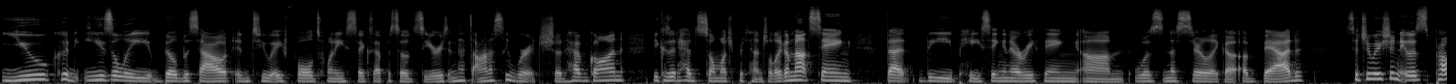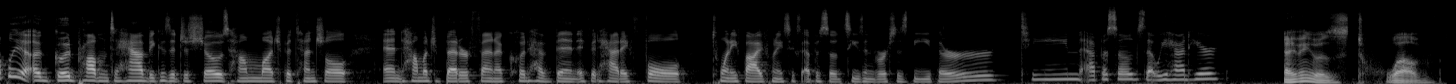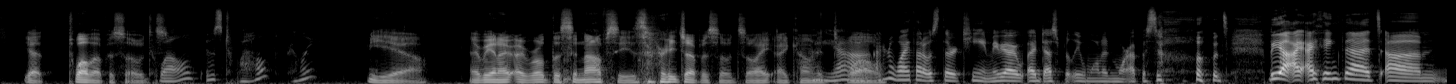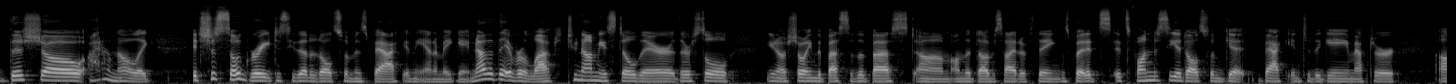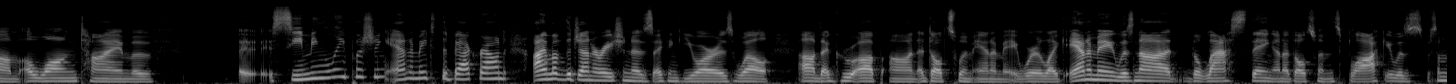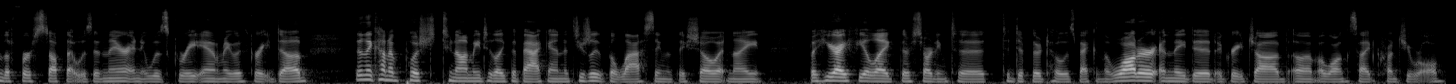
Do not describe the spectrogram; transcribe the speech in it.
you could easily build this out into a full 26 episode series and that's honestly where it should have gone because it had so much potential. Like i'm not saying that the pacing and everything um, was necessarily like a, a, bad situation. It was probably a good problem to have because it just shows how much potential and how much better fena could have been if it had a full 25 26 episode season versus the 13 episodes that we had here. I think it was 12 yeah 12 episodes. 12? It was 12? Really? Yeah. I mean, I, I wrote the synopses for each episode, so I, I counted oh, yeah. 12. I don't know why I thought it was 13. Maybe I, I desperately wanted more episodes. but yeah, I, I think that um, this show, I don't know, like, it's just so great to see that Adult Swim is back in the anime game. Now that they ever left, Toonami is still there. They're still, you know, showing the best of the best um, on the dub side of things. But it's it's fun to see Adult Swim get back into the game after – um, a long time of uh, seemingly pushing anime to the background. I'm of the generation, as I think you are as well, um, that grew up on Adult Swim anime, where like anime was not the last thing on Adult Swim's block. It was some of the first stuff that was in there, and it was great anime with great dub. Then they kind of pushed Toonami to like the back end. It's usually the last thing that they show at night. But here I feel like they're starting to to dip their toes back in the water, and they did a great job um, alongside Crunchyroll.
